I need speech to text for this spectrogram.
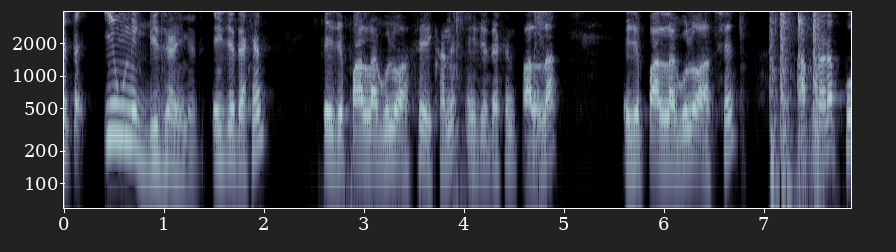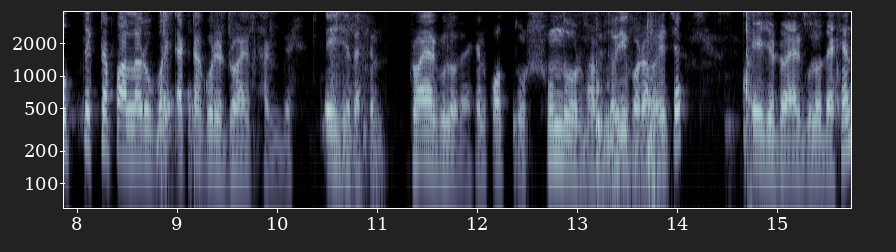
একটা ইউনিক ডিজাইনের এই যে দেখেন এই যে পাল্লাগুলো আছে এখানে, এই যে দেখেন পাল্লা, এই যে পাল্লাগুলো আছে। আপনারা প্রত্যেকটা পাল্লার উপরে একটা করে ড্রয়ার থাকবে। এই যে দেখেন, ড্রয়ারগুলো দেখেন, কত সুন্দরভাবে তৈরি করা হয়েছে। এই যে ড্রয়ারগুলো দেখেন,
